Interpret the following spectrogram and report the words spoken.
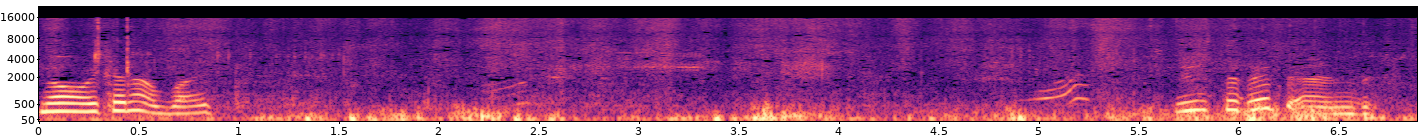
No, we cannot bike. This is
